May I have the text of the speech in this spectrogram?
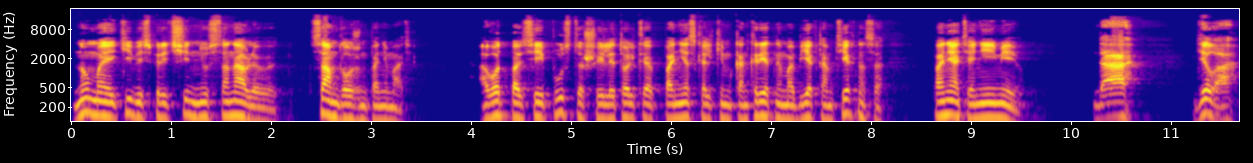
«Ну, маяки без причин не устанавливают. Сам должен понимать. А вот по всей пустоши или только по нескольким конкретным объектам Техноса понятия не имею». «Да, дела.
